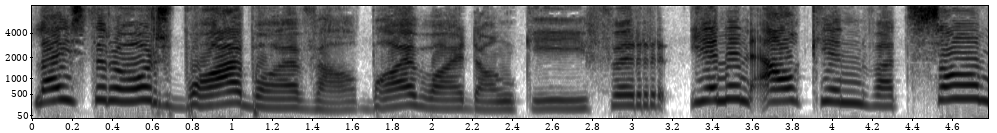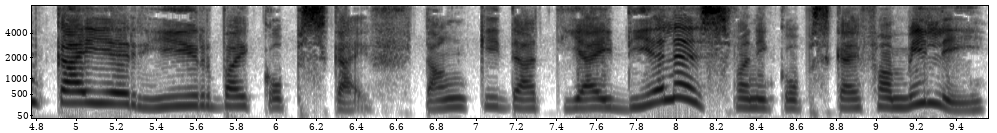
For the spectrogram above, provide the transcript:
Luisteraars baie baie wel, baie baie dankie vir een en elkeen wat saam kuier hier by Kopskyf. Dankie dat jy deel is van die Kopskyf familie.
